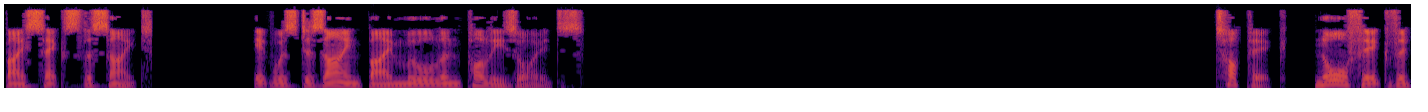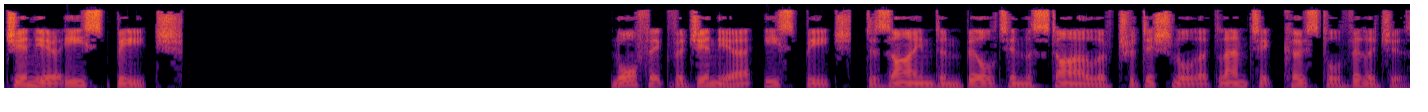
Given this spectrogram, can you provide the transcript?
bisects the site. It was designed by Moule and Polyzoides. Norfolk, Virginia East Beach Norfolk, Virginia, East Beach, designed and built in the style of traditional Atlantic coastal villages.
